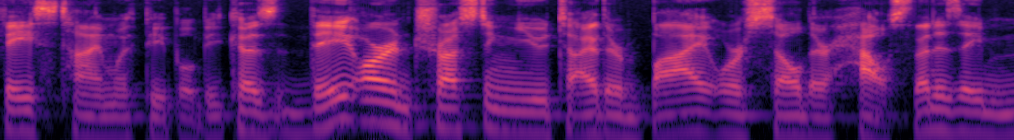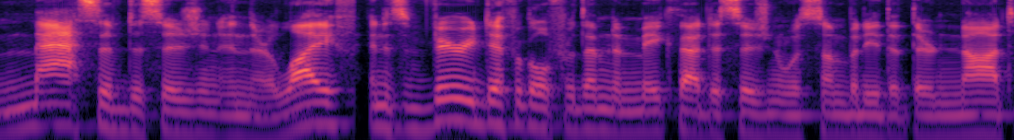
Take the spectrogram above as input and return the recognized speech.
FaceTime with people because they are entrusting you to either buy or sell their house. That is a massive decision in their life, and it's very difficult for them to make that decision with somebody that they're not,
